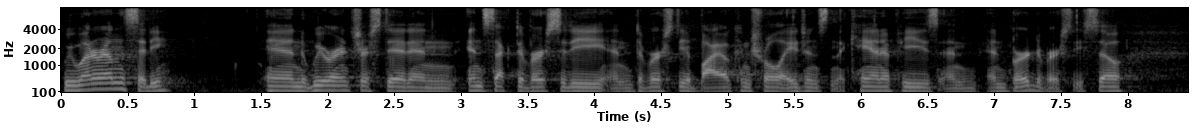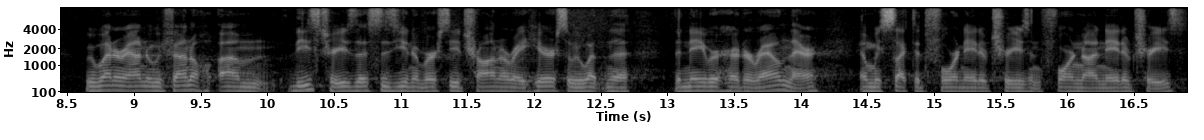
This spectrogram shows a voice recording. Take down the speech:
we went around the city and we were interested in insect diversity and diversity of biocontrol agents in the canopies and, and bird diversity. So we went around and we found um, these trees. This is University of Toronto right here. So we went in the, the neighborhood around there and we selected four native trees and four non-native trees.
